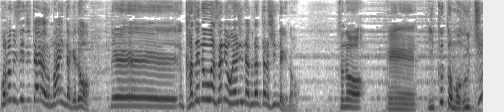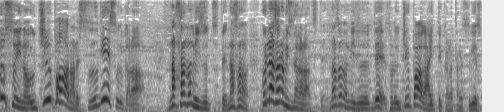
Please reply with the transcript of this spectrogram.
この店自体はうまいんだけど、で、風の噂に親父亡くなったらしいんだけど、その、えー、行くともう宇宙水の宇宙パワーなんですげえするから、NASA の水っつって、NASA の、これ NASA の水だからっつって、NASA の水で、それ宇宙パワーが入ってるからたれすげえす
